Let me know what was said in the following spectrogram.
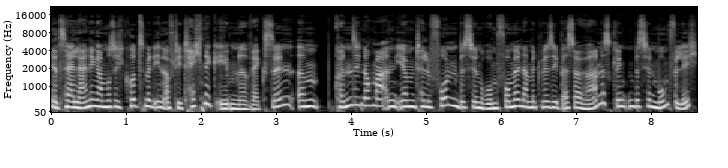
Jetzt, Herr Leininger, muss ich kurz mit Ihnen auf die Technikebene wechseln. Ähm, können Sie noch mal an Ihrem Telefon ein bisschen rumfummeln, damit wir Sie besser hören? Es klingt ein bisschen mumpfelig.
